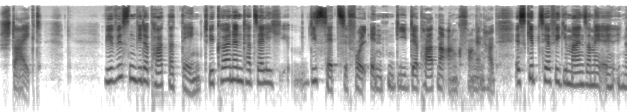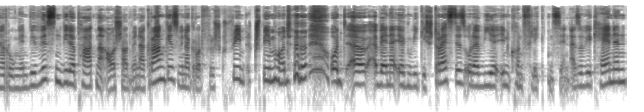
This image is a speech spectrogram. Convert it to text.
steigt. Wir wissen, wie der Partner denkt. Wir können tatsächlich die Sätze vollenden, die der Partner angefangen hat. Es gibt sehr viel gemeinsame Erinnerungen. Wir wissen, wie der Partner ausschaut, wenn er krank ist, wenn er gerade frisch gespielt hat und äh, wenn er irgendwie gestresst ist oder wir in Konflikten sind. Also wir kennen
